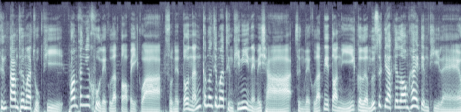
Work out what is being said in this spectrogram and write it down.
ถึงตามเธอมาถูกที่ พร้อมทั้งยังขู่เลกูลัสต่อไปอีกว่าโซเนโตนั้นกำลังจะมาถึงที่นี่ในไม่ช้า ซึ่งเลกูลัสในตอนนี้ก็เริ่มรู้สึกอยากจะร้องไห้เต็มทีแล้ว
